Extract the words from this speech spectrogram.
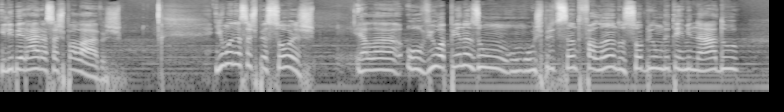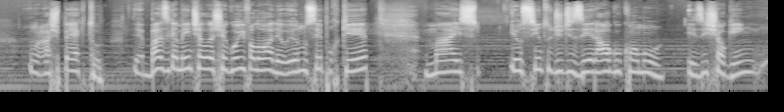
e liberar essas palavras. E uma dessas pessoas ela ouviu apenas um, um, o Espírito Santo falando sobre um determinado aspecto. É, basicamente, ela chegou e falou: Olha, eu não sei porquê, mas eu sinto de dizer algo como: existe alguém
